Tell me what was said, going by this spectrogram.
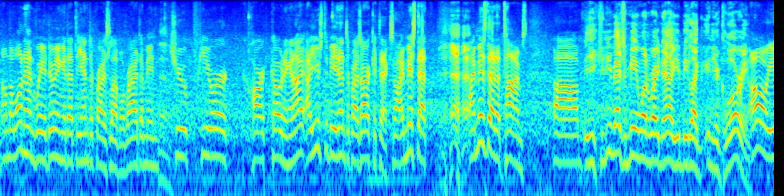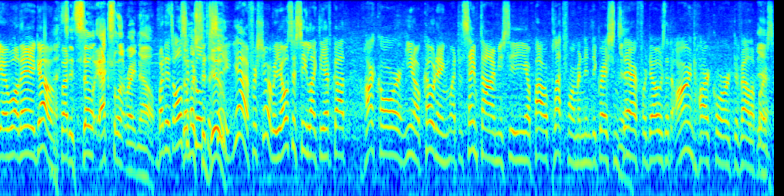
on the one hand, we're doing it at the enterprise level, right? I mean, Yeah. true, pure hard coding. And I, I used to be an enterprise architect, so I miss that. I miss that at times. Um, Can you imagine being one right now? You'd be like in your glory. oh yeah, well there you go. But it's so excellent right now. But it's also so much cool to, to, do. see. Yeah, for sure. But you also see like they've got hardcore, you know, coding. At the same time, you see know, Power Platform and integrations Yeah. there for those that aren't hardcore developers.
